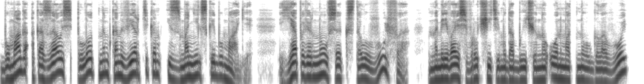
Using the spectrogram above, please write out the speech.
Бумага оказалась плотным конвертиком из манильской бумаги. Я повернулся к столу Вульфа, намереваясь вручить ему добычу, но он мотнул головой,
